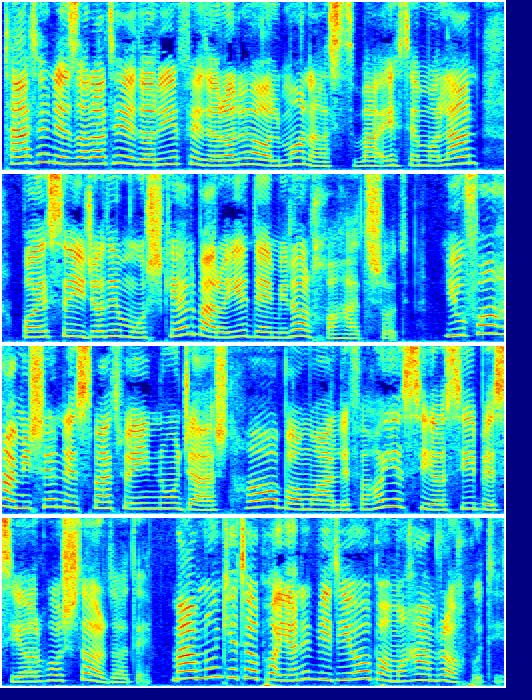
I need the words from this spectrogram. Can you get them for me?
تحت نظارت اداره فدرال آلمان است و احتمالاً باعث ایجاد مشکل برای دمیرال خواهد شد. یوفا همیشه نسبت به این نوع جشنها با معلفه های سیاسی بسیار هشدار داده. ممنون که تا پایان ویدیو با ما همراه بودید.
